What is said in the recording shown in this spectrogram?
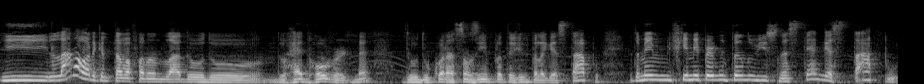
E lá na hora que ele estava falando lá do, do, do Hover, né? Do, do coraçãozinho protegido pela Gestapo, eu também fiquei me perguntando isso, né? Se tem a Gestapo,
